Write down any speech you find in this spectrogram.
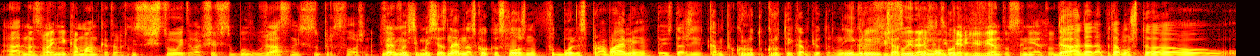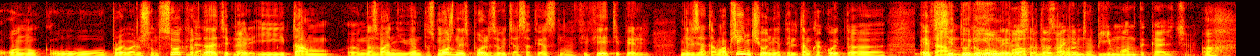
а, названия команд, которых не существует, и вообще все было ужасно и супер сложно. Да, мы, все, мы все знаем, насколько сложно в футболе с правами, то есть даже комп- крут, крутые компьютерные игры Фифы часто даже не могут... теперь Ювентуса нет. Да, да, да, потому что он у Pro Evolution Soccer, да, Да, теперь, да. и там э, название Ювентус можно использовать, а, соответственно, в FIFA теперь нельзя. Там вообще ничего нет, или там какой-то FC Там Турин или что-то под названием. Пьемонте Кальчо. Ах.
